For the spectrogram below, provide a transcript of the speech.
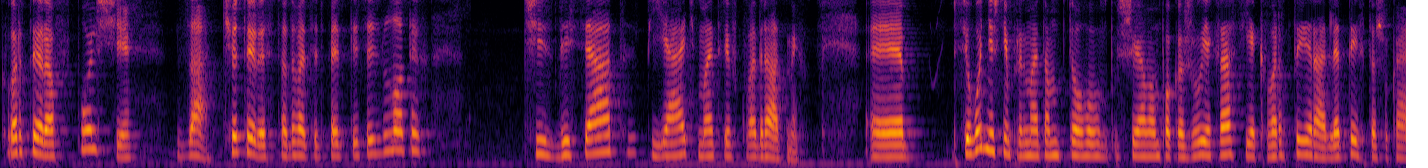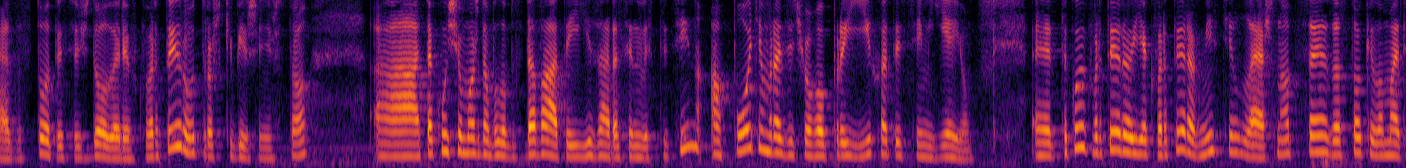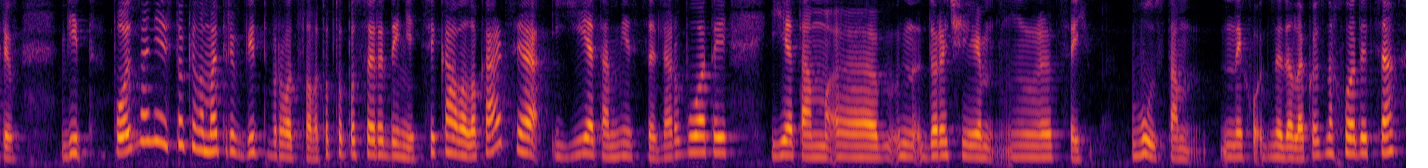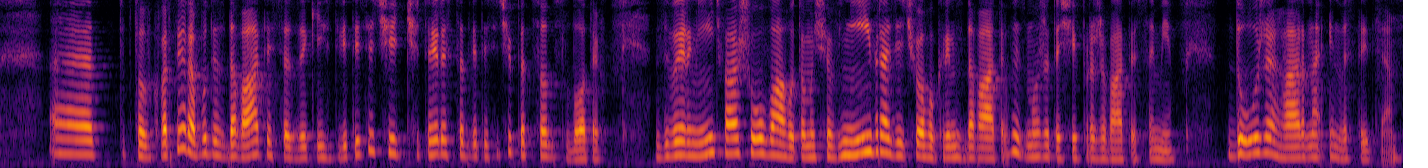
Квартира в Польщі за 425 тисяч злотих, 65 метрів квадратних. Е, Сьогоднішнім предметом того, що я вам покажу, якраз є квартира для тих, хто шукає за 100 тисяч доларів квартиру, трошки більше, ніж 100. Таку, що можна було б здавати її зараз інвестиційно, а потім, в разі чого, приїхати з сім'єю. Е, такою квартирою є квартира в місті Лешно. Це за 100 кілометрів від Познані і 100 кілометрів від Вроцлава. Тобто посередині цікава локація, є там місце для роботи, є там, е, до речі, цей вуз там недалеко знаходиться. Е, Тобто квартира буде здаватися за якісь 2400-2500 злотих. Зверніть вашу увагу, тому що в ній, в разі чого, крім здавати, ви зможете ще й проживати самі. Дуже гарна інвестиція.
